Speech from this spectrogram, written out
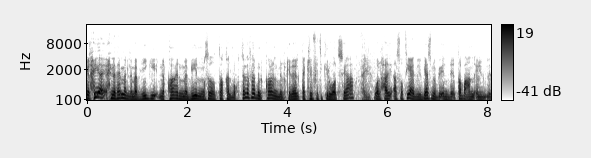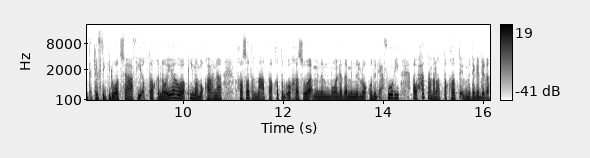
الحقيقة إحنا دايما لما بنيجي نقارن ما بين مصادر الطاقة المختلفة بنقارن من خلال تكلفة الكيلو وات ساعة. أيوة. والحقيقة أستطيع الجزم بإن طبعا تكلفة الكيلو وات ساعة في الطاقة النووية هو قيمة مقارنة خاصة مع الطاقات الأخرى سواء من المولدة من الوقود الأحفوري أو حتى من الطاقات المتجددة.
